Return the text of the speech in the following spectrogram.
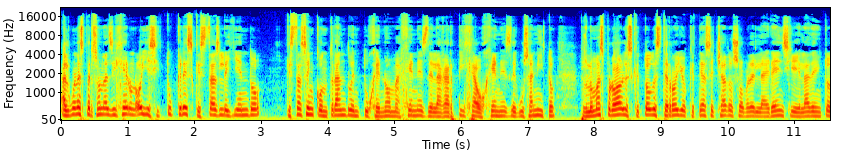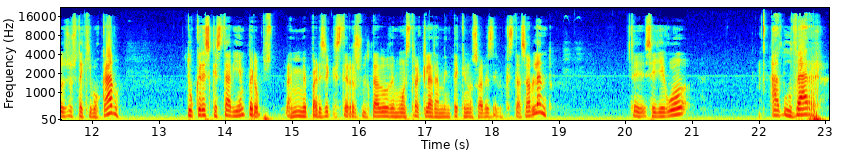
algunas personas dijeron, oye, si tú crees que estás leyendo, que estás encontrando en tu genoma genes de lagartija o genes de gusanito, pues lo más probable es que todo este rollo que te has echado sobre la herencia y el ADN y todo eso esté equivocado tú crees que está bien, pero pues, a mí me parece que este resultado demuestra claramente que no sabes de lo que estás hablando. Se, se llegó a dudar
